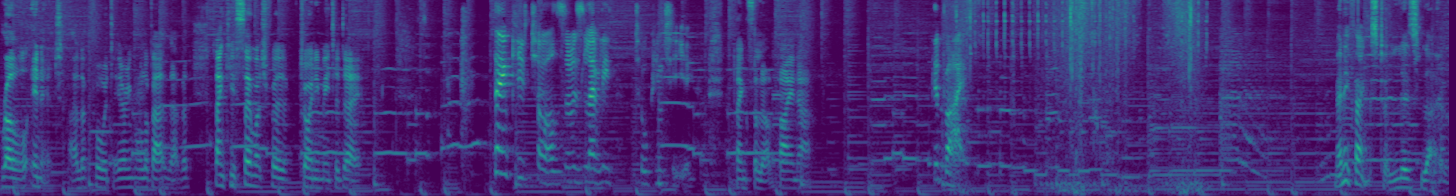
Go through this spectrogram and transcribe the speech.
role in it. I look forward to hearing all about that. But thank you so much for joining me today. Thank you, Charles. It was lovely talking to you. Thanks a lot. Bye now. Goodbye. Many thanks to Liz Lowe,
